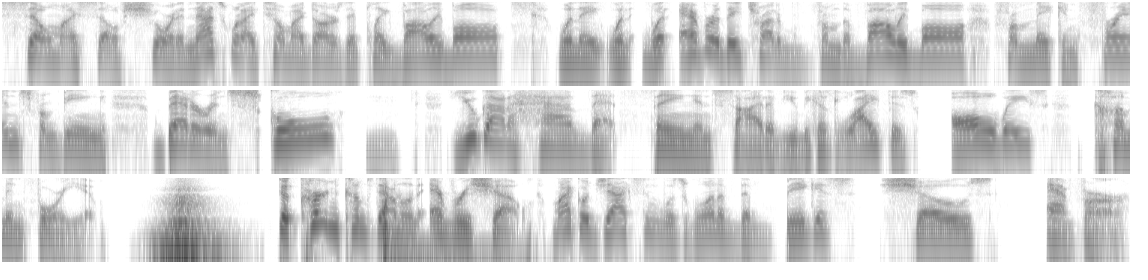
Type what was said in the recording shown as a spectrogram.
sell myself short. And that's what I tell my daughters they play volleyball, when they when whatever they try to from the volleyball, from making friends, from being better in school, mm. you got to have that thing inside of you because life is always coming for you. The curtain comes down on every show. Michael Jackson was one of the biggest shows ever.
